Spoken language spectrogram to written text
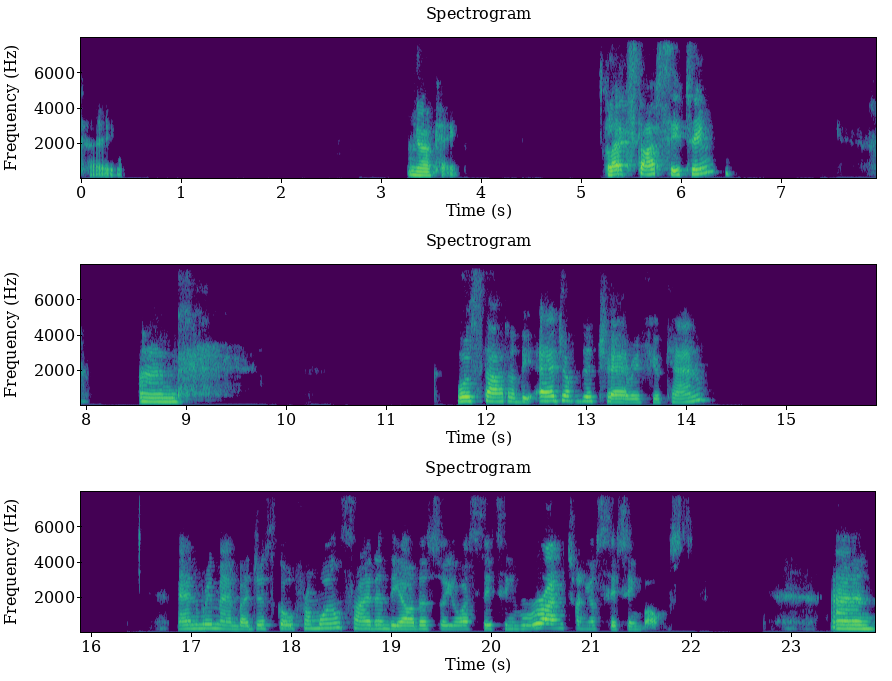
Okay. Okay. Let's start sitting. And we'll start at the edge of the chair if you can. And remember, just go from one side and the other so you are sitting right on your sitting bones. And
